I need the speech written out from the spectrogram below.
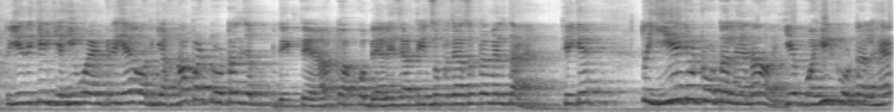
तो ये देखिए, यही वो एंट्री है। और यहाँ पर टोटल जब देखते हैं आप तो आपको बयालीस हज़ार तीन सौ पचास रुपए मिलता है। ठीक है? तो ये जो टोटल है ना ये वही टोटल है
